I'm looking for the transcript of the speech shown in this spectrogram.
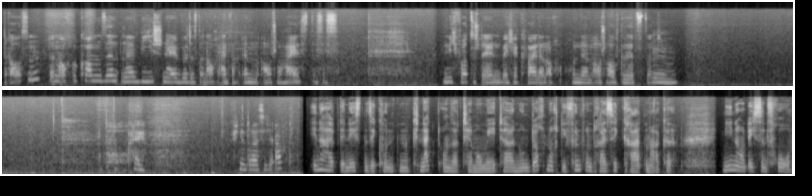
draußen dann auch gekommen sind, ne? wie schnell wird es dann auch einfach im Auto heiß. Das ist nicht vorzustellen, welcher Qual dann auch Hunde im Auto ausgesetzt sind. Mhm. Okay. 34,8. Innerhalb der nächsten Sekunden knackt unser Thermometer nun doch noch die 35 Grad Marke. Nina und ich sind froh,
